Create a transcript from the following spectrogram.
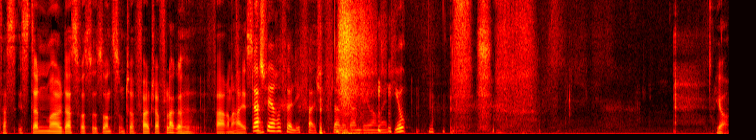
das ist dann mal das, was wir sonst unter falscher Flagge fahren heißt. Das ne? wäre völlig falsche Flagge dann in dem Moment. Jo. Ja.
